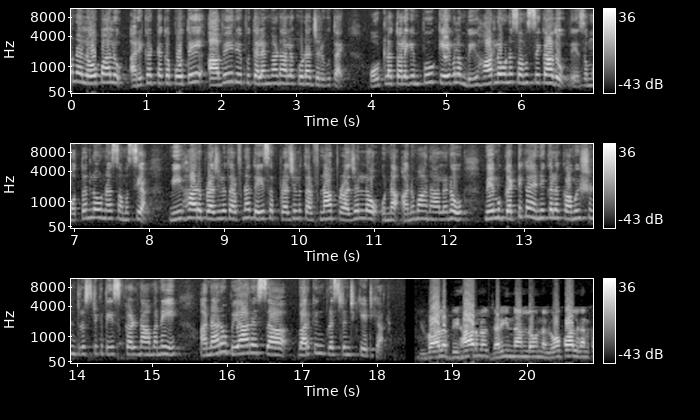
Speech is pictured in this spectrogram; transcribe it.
ఉన్న లోపాలు అరికట్టకపోతే అవే రేపు తెలంగాణలో కూడా జరుగుతాయి. ఓట్ల తొలగింపు కేవలం బీహార్లో ఉన్న సమస్య కాదు దేశం మొత్తంలో ఉన్న సమస్య. బీహార్ ప్రజల తరఫున దేశ ప్రజల తరఫున ప్రజల్లో ఉన్న అనుమానాలను మేము గట్టిగా ఎన్నికల కమిషన్ దృష్టికి తీసుకెళ్తున్నామని అన్నారు బీఆర్ఎస్ వర్కింగ్ ప్రెసిడెంట్ కేటీఆర్. ఇవాళ బీహార్లో జరిగిన దానిలో ఉన్న లోపాలు కనుక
